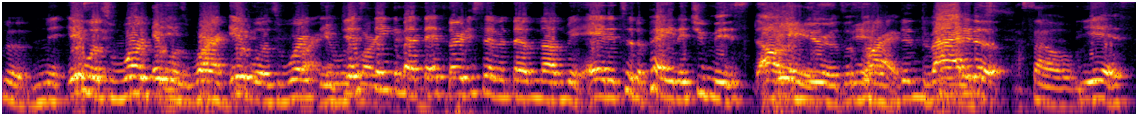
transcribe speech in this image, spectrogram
Look, It was worth it. It was worth It It was worth it. it was Just worth think it. about that thirty-seven thousand dollars being added to the pay that you missed all the years or yes. Right. Just divide it up. so Yes.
